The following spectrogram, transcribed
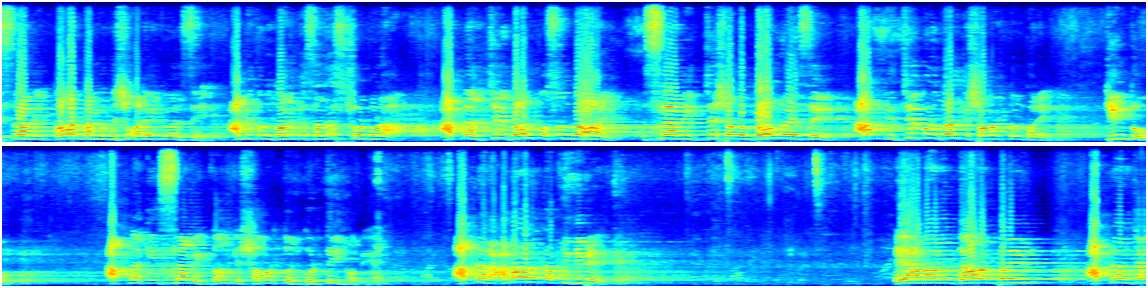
ইসলামিক দল বাংলাদেশে অনেক রয়েছে। আমি কোনো দলকে সাজেস্ট করব না। আপনার যে দল পছন্দ হয়, ইসলামিক যে সকল দল রয়েছে, আপনি যে কোনো দলকে সমর্থন করেন। কিন্তু আপনাকে ইসলামিক দলকে সমর্থন করতেই হবে। আপনার আমানত আপনি দিবেন। এই আমানত দেওয়ার পরে আপনার যে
